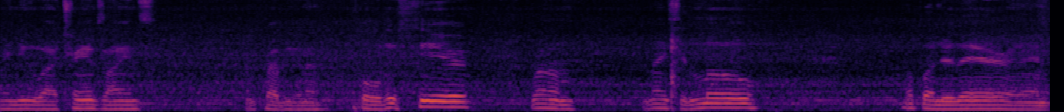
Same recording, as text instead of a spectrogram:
my new uh, trans lines. I'm probably going to pull this here, run them nice and low, up under there, and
